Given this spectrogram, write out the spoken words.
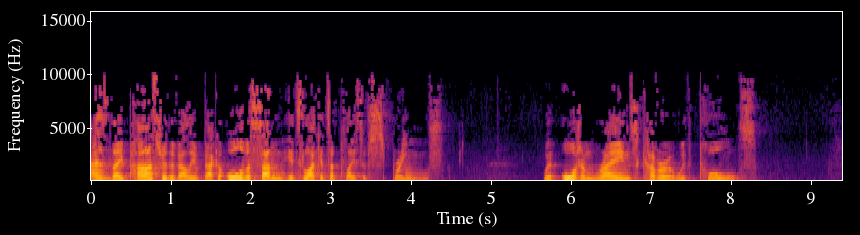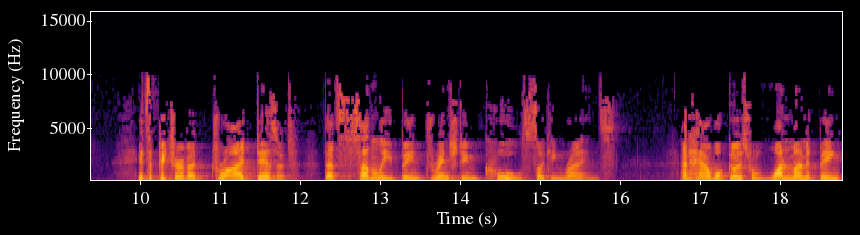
as they pass through the valley of Baca, all of a sudden it's like it's a place of springs, where autumn rains cover it with pools. It's a picture of a dry desert that's suddenly been drenched in cool, soaking rains. And how what goes from one moment being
